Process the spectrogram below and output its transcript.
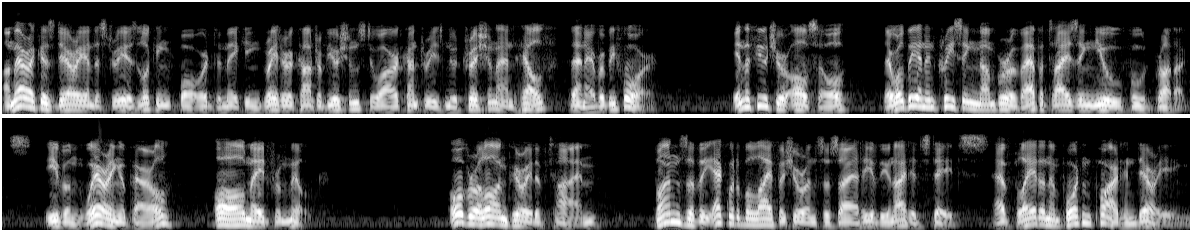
America's dairy industry is looking forward to making greater contributions to our country's nutrition and health than ever before. In the future, also, there will be an increasing number of appetizing new food products, even wearing apparel, all made from milk. Over a long period of time, funds of the Equitable Life Assurance Society of the United States have played an important part in dairying.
